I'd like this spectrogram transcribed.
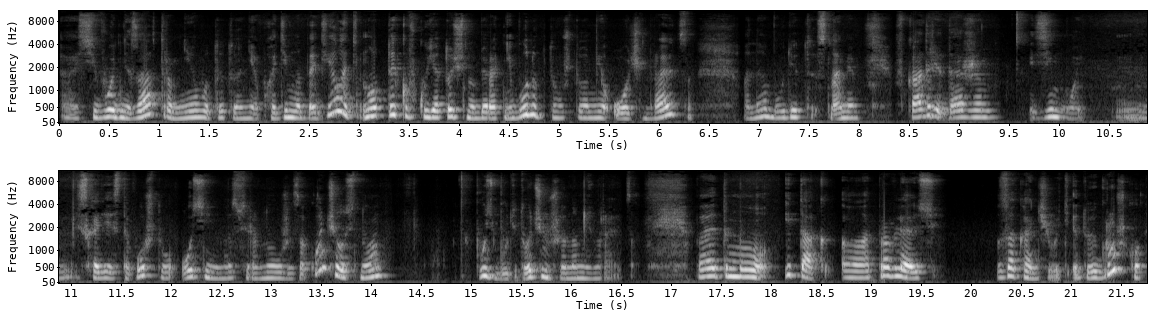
э, сегодня-завтра мне вот это необходимо доделать. Но тыковку я точно убирать не буду, потому что она мне очень нравится. Она будет с нами в кадре даже зимой. Исходя из того, что осень у нас все равно уже закончилась, но пусть будет, очень уж она мне нравится. Поэтому, итак, э, отправляюсь заканчивать эту игрушку.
